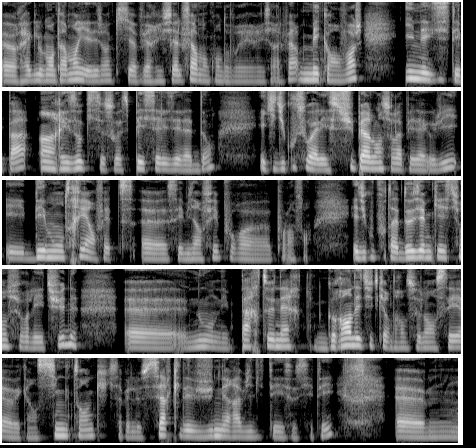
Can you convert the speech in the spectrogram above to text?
Euh, réglementairement, il y a des gens qui avaient réussi à le faire, donc on devrait réussir à le faire. Mais qu'en revanche, il n'existait pas un réseau qui se soit spécialisé là-dedans et qui du coup soit allé super loin sur la pédagogie et démontrer en fait euh, ses bienfaits pour pour l'enfant. Et du coup, pour ta deuxième question sur l'étude, nous on est partenaire d'une grande étude qui est en train de se lancer avec un think tank qui s'appelle le Cercle des vulnérabilités et sociétés, euh,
